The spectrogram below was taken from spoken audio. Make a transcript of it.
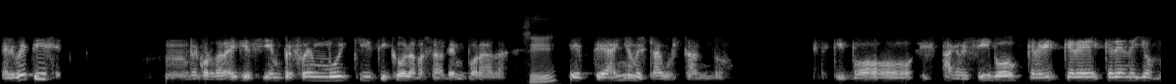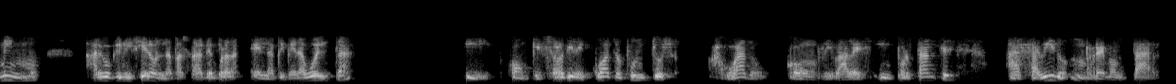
el Betis recordaréis que siempre fue muy crítico la pasada temporada. Sí. Este año me está gustando equipo es agresivo, cree, cree, cree ellos mismos, algo que no hicieron la pasada temporada en la primera vuelta, y aunque solo tiene cuatro puntos, ha jugado con rivales importantes, ha sabido remontar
